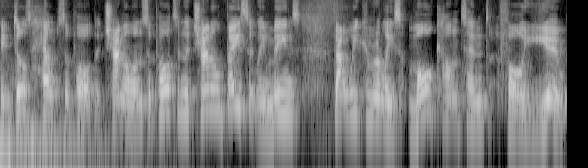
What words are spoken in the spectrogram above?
It does help support the channel and supporting the channel basically means that we can release more content for you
